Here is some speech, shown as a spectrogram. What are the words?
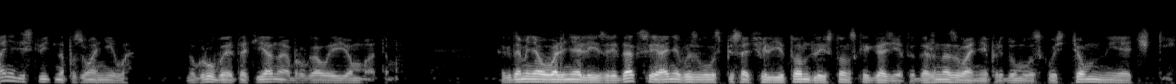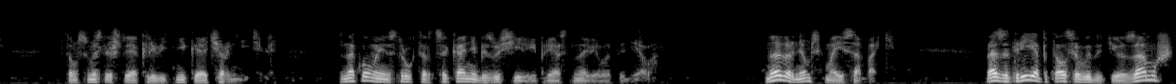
Аня действительно позвонила, но грубая Татьяна обругала ее матом. Когда меня увольняли из редакции, Аня вызвалась писать фильетон для эстонской газеты. Даже название придумала сквозь темные очки. В том смысле, что я клеветник и очернитель. Знакомый инструктор ЦК не без усилий приостановил это дело. Но вернемся к моей собаке. Раза три я пытался выдать ее замуж,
